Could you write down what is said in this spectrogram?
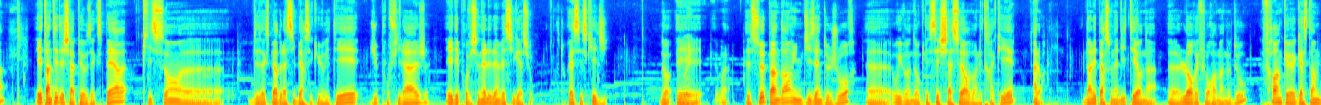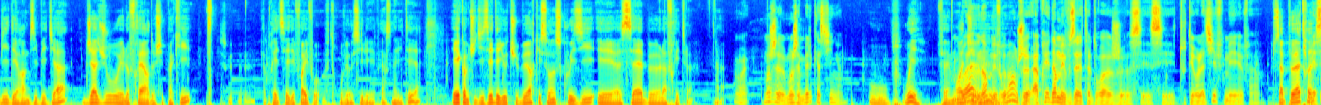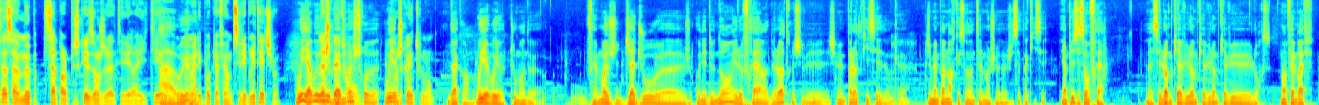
Et tenter d'échapper aux experts qui sont euh, des experts de la cybersécurité, du profilage et des professionnels de l'investigation. En tout cas, c'est ce qui est dit. Donc, et voilà. Et ce pendant une dizaine de jours, euh, où ils vont donc les, ces chasseurs vont les traquer. Alors, dans les personnalités, on a euh, Laure et Flora Manodou, Franck Gastambide et Ramzi Bedia, Jaju et le frère de je sais pas qui. Parce que, euh, après, tu sais, des fois, il faut trouver aussi les personnalités. hein. Et comme tu disais, des youtubeurs qui sont Squeezie et euh, Seb euh, la frite. là. Ouais. Moi, j'aime bien le casting. hein. Ou, oui, Enfin, moi, ouais, je- non, mais vraiment, je... après, non, mais vous avez le droit, je... c'est, tout est relatif, mais enfin, Ça peut être. mais ça, ça me, ça parle plus que les anges de la télé-réalité, Ah, ou oui, même à l'époque la ferme célébrité, tu vois. Oui, ah oui, Là, oui. je ben, moi, je trouve. Oui, Moi, je connais tout le monde. d'accord. Oui, oui, tout le monde. Euh, moi, je- euh, je connais deux noms, et le frère de l'autre, je je sais même pas l'autre qui c'est, donc euh, j'ai même pas marqué son nom tellement je, je sais pas qui c'est. Et en plus, c'est son frère. Euh, c'est l'homme qui a vu l'homme, qui a vu l'homme, qui a vu l'ours. Mais enfin, bref.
